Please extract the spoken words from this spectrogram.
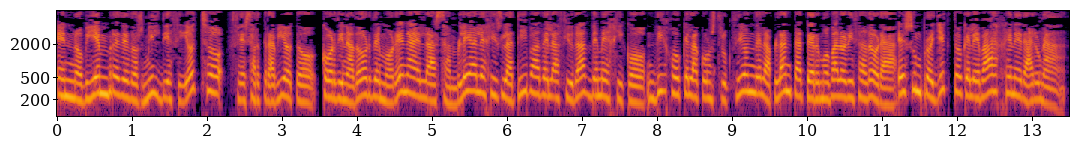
En noviembre de 2018, César Cravioto, coordinador de Morena en la Asamblea Legislativa de la Ciudad de México, dijo que la construcción de la planta termovalorizadora es un proyecto que le va a generar una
